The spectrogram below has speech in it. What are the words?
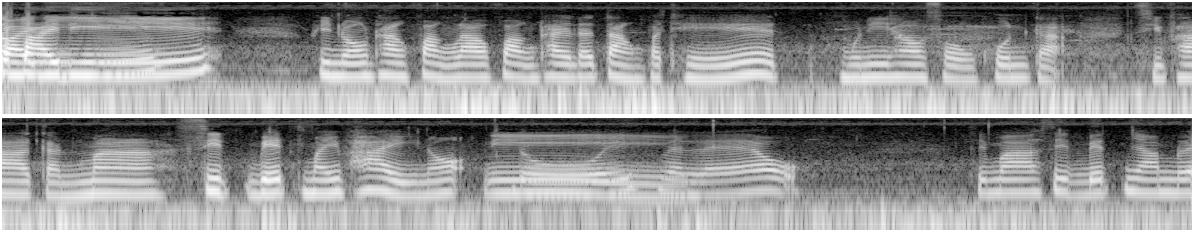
สบายดี พี่น้องทางฝั่งลาวฝั่งไทยและต่างประเทศมื้อนี้เฮาสองคนกะสิพากันมาสิดเบ็ดไม้ไผ่เนาะนี่โดยแม่นแล้ว สิมาสิเบ็ดยามแร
